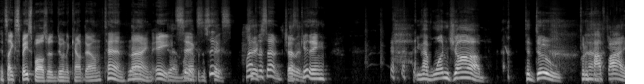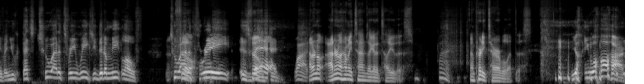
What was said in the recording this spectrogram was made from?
It's like Spaceballs are doing a countdown. 10, Yeah. 9, 8, Yeah, 6, 6. What Six, 7? Just seven. kidding. You have one job to do for the top five, and you that's two out of three weeks. You did a meatloaf. Two out of three is Phil. bad. Why? I don't know. I don't know how many times I got to tell you this. What? I'm pretty terrible at this. You, you are.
